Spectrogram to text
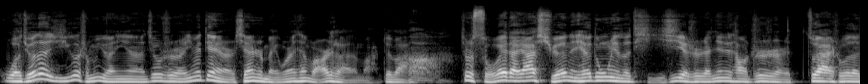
我觉得一个什么原因啊，就是因为电影先是美国人先玩起来的嘛，对吧？啊，就是所谓大家学的那些东西的体系是人家那套知识，最爱说的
